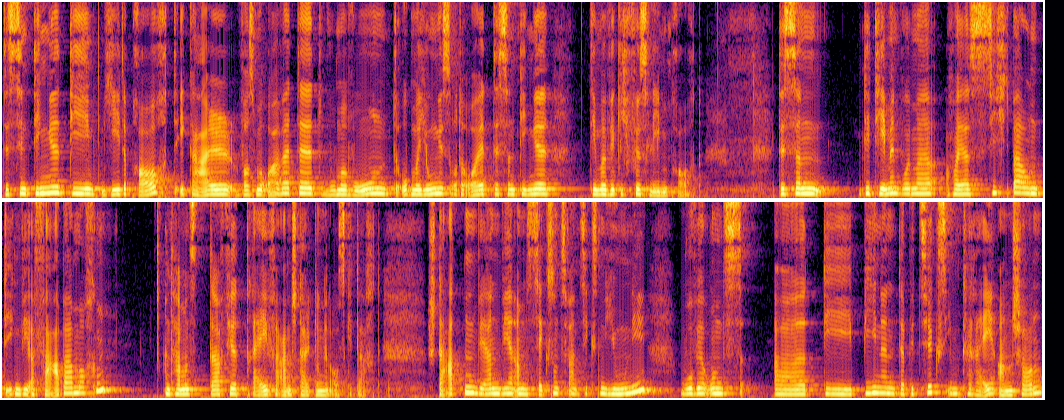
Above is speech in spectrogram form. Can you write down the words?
Das sind Dinge, die jeder braucht, egal was man arbeitet, wo man wohnt, ob man jung ist oder alt. Das sind Dinge, die man wirklich fürs Leben braucht. Das sind die Themen, wo wir heuer sichtbar und irgendwie erfahrbar machen und haben uns dafür drei Veranstaltungen ausgedacht. Starten werden wir am 26. Juni, wo wir uns äh, die Bienen der Bezirksimkerei anschauen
